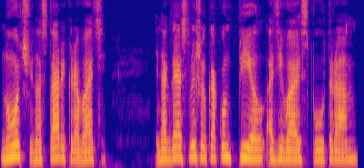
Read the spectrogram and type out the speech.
ночью на старой кровати. Иногда я слышал, как он пел, одеваясь по утрам,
